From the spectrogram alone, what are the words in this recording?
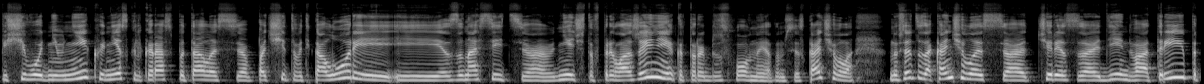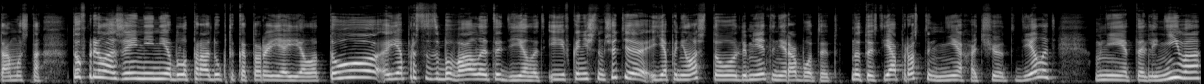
пищевой дневник, несколько раз пыталась э, подсчитывать калории и заносить э, нечто в приложение, которое, безусловно, я там все скачивала, но все это заканчивалось через день, два, три, потому что то в приложении не было продукта, который я ела, то я просто забывала это делать. И в конечном счете я поняла, что для меня это не работает. Ну, то есть я просто не хочу это делать, мне это лениво.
